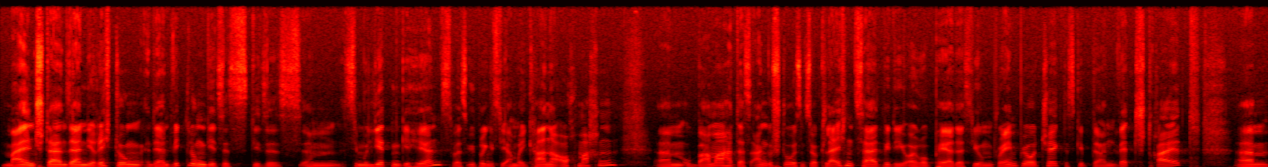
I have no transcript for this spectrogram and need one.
Meilenstein sein in die Richtung der Entwicklung dieses, dieses ähm, simulierten Gehirns, was übrigens die Amerikaner auch machen. Ähm, Obama hat das angestoßen zur gleichen Zeit wie die Europäer das Human Brain Project. Es gibt da einen Wettstreit. Ähm,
